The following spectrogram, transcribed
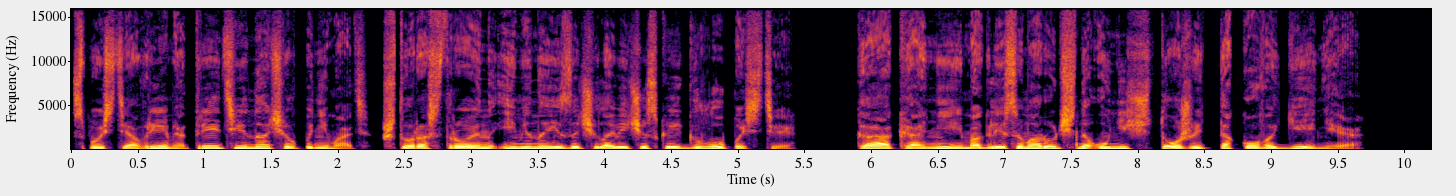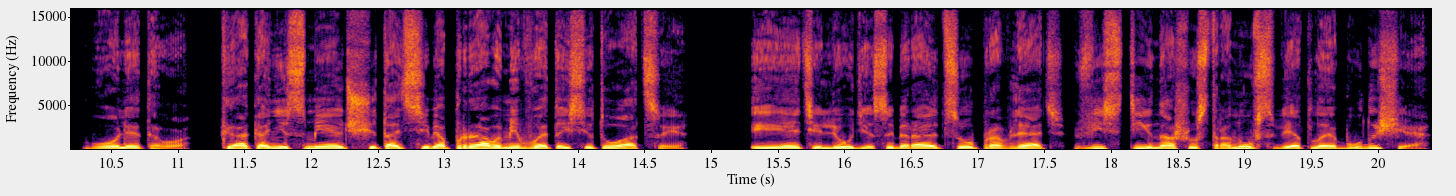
Спустя время третий начал понимать, что расстроен именно из-за человеческой глупости. Как они могли саморучно уничтожить такого гения? Более того, как они смеют считать себя правыми в этой ситуации? И эти люди собираются управлять, ввести нашу страну в светлое будущее?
